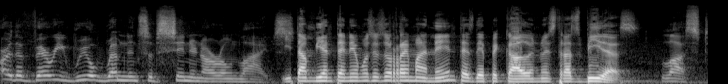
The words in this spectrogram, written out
are- the very real remnants of sin in our own lives Y también tenemos esos remanentes de pecado en nuestras vidas. lust,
